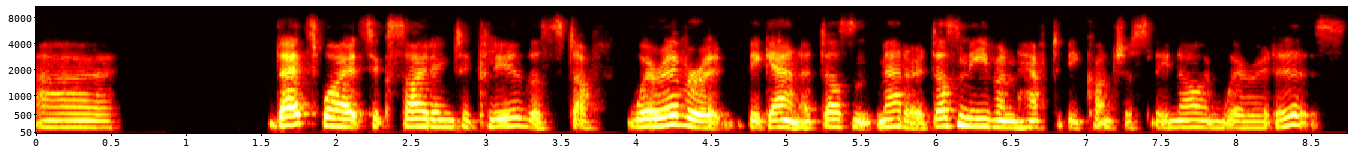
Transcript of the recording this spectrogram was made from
uh, that's why it's exciting to clear this stuff wherever it began. It doesn't matter. It doesn't even have to be consciously known where it is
